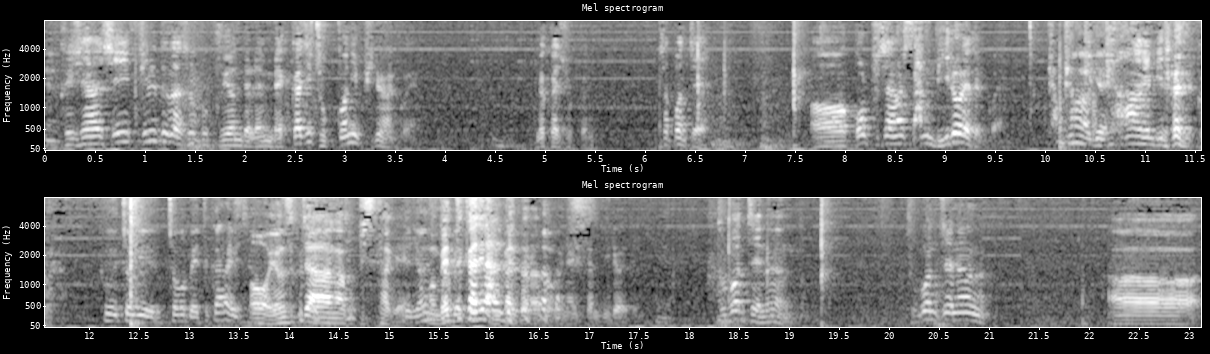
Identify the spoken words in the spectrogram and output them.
예. 그 샷이 필드 가서도 구현되려면 몇 가지 조건이 필요할 거예요. 몇 가지 조건. 첫 번째, 어, 골프장을 싹 밀어야 될 거야. 평평하게. 평하게 밀어야 될 거야. 그 저기 저거 매트 깔아야죠. 어, 연습장하고 비슷하게. 네, 뭐 매트까지는 안 매트 깔더라도 그냥 일단 밀어야 돼. 두 번째는, 두 번째는, 어,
